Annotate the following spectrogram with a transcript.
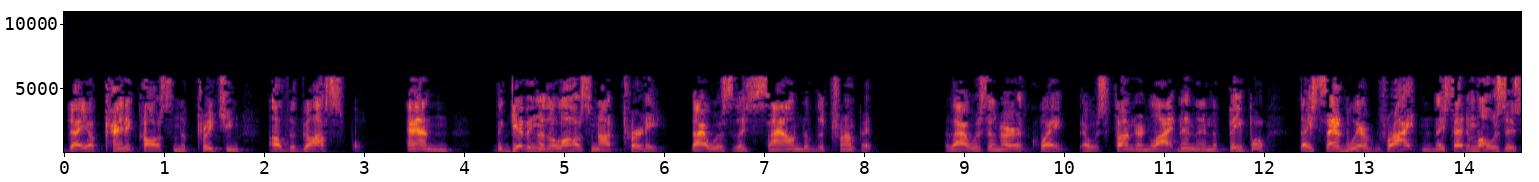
day of Pentecost and the preaching of the gospel. And the giving of the law is not pretty. There was the sound of the trumpet. There was an earthquake. There was thunder and lightning. And the people they said, We're frightened. They said to Moses,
